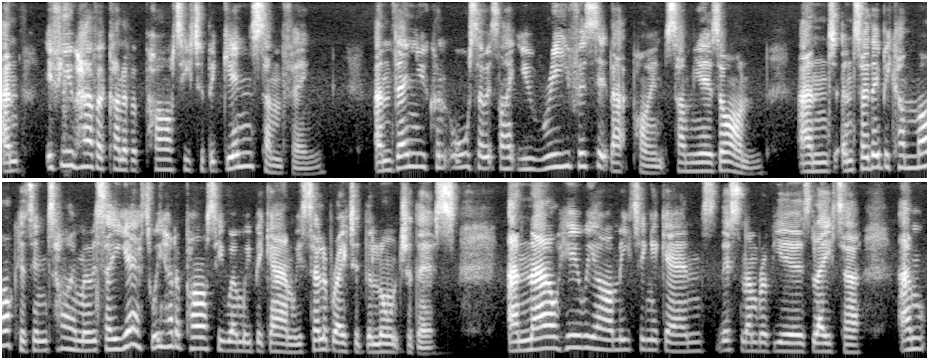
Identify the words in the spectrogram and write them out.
And if you have a kind of a party to begin something, and then you can also, it's like you revisit that point some years on. And, and so they become markers in time where we say, yes, we had a party when we began, we celebrated the launch of this. And now here we are meeting again this number of years later, and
